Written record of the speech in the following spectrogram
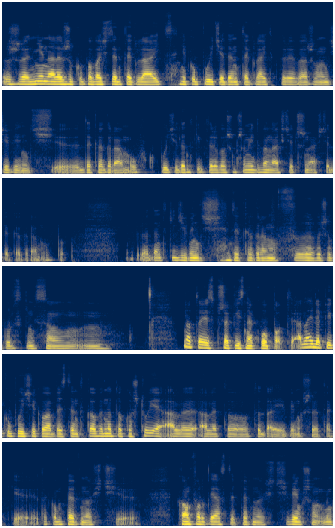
że nie należy kupować Denteglite. Nie kupujcie Denteglite, które ważą 9 y, dekagramów. Kupujcie dentki, które ważą przynajmniej 12-13 dekagramów, bo dentki 9 dekagramów w wyżogórskim są mm, no to jest przepis na kłopoty. A najlepiej kupujcie koła bezdętkowe, no to kosztuje, ale, ale to, to daje większe takie, taką pewność y, komfort jazdy, pewność, większą,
